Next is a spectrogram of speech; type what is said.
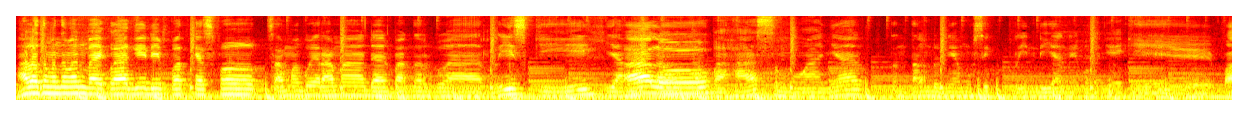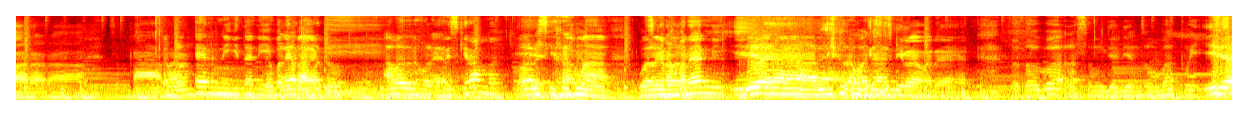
Halo teman-teman, baik lagi di podcast Folk sama gue Rama dan partner gue Rizky yang Halo. bakal ngebahas semuanya tentang dunia musik perindian ya pokoknya Eki. Iya, parah Ram. Sekarang Double R nih kita nih. Double R apa lagi. tuh? Apa tuh double R? Rizky Rama. Oh Rizky Rama, Rizky Ramadhani. Iya, Rizky Ramadhani. Rizky Ramadhani. Tahu gue langsung jadian sama Bakri. Iya.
